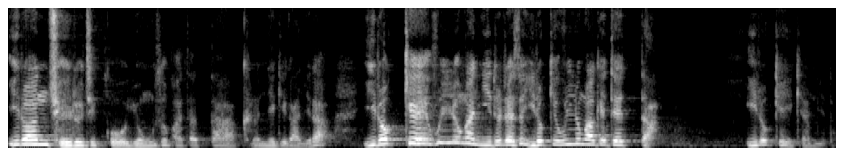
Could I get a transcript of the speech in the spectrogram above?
이런 죄를 짓고 용서받았다 그런 얘기가 아니라 이렇게 훌륭한 일을 해서 이렇게 훌륭하게 됐다 이렇게 얘기합니다.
